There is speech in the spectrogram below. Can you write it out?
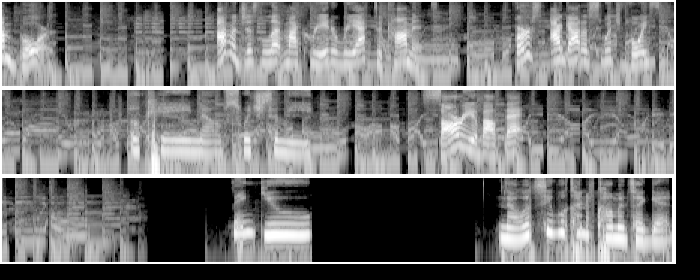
I'm bored. I'ma just let my creator react to comments. First, I gotta switch voices. Okay, now switch to me. Sorry about that. Thank you. Now let's see what kind of comments I get.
